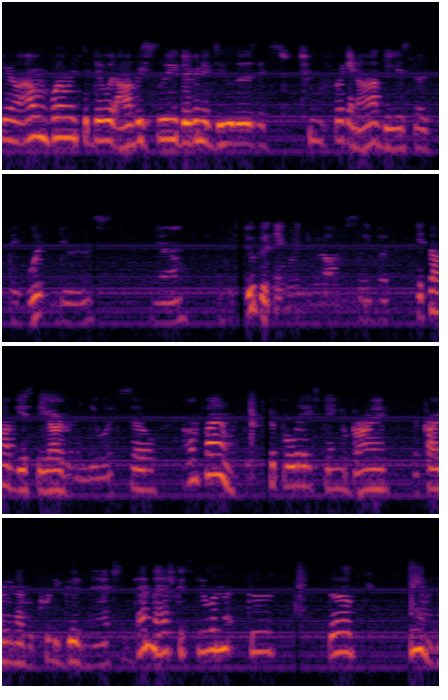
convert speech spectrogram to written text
you know, I'm willing to do it. Obviously, they're gonna do this. It's too freaking obvious that they wouldn't do this. You know, it'd be stupid they wouldn't do it, obviously, but it's obvious they are gonna do it. So I'm fine with it. Triple H, Daniel Bryan, they're probably gonna have a pretty good match. That match could steal in the, the, the damn it,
